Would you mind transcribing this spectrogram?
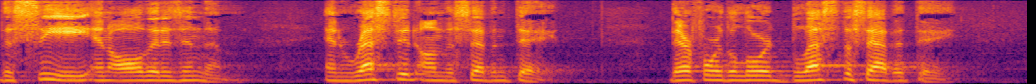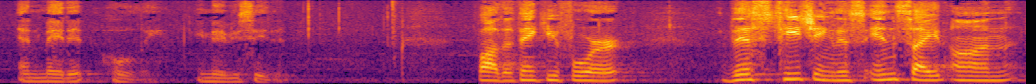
the sea and all that is in them, and rested on the seventh day. Therefore the Lord blessed the Sabbath day and made it holy. You may be seated. Father, thank you for this teaching, this insight on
